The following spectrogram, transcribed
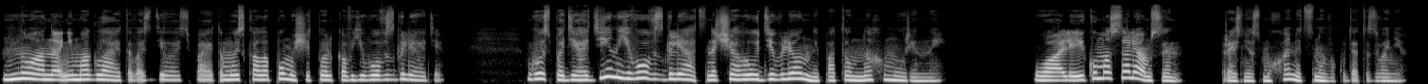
Но она не могла этого сделать, поэтому искала помощи только в его взгляде. Господи, один его взгляд, сначала удивленный, потом нахмуренный. «Уалейкум ассалям, сын», — произнес Мухаммед, снова куда-то звоня.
